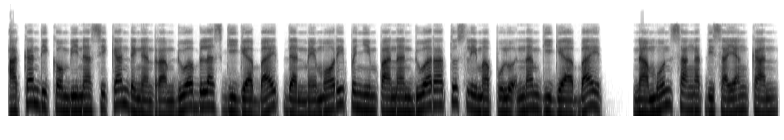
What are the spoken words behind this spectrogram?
akan dikombinasikan dengan RAM 12GB dan memori penyimpanan 256GB, namun sangat disayangkan,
